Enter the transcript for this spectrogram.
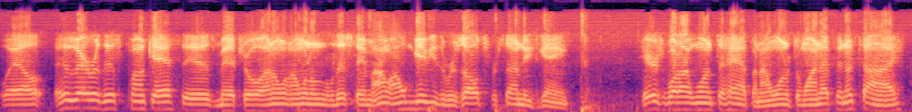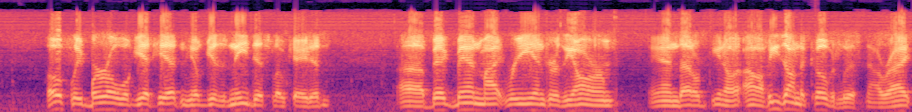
Well, whoever this punk ass is, Mitchell, I don't. I want to list him. I'll, I'll give you the results for Sunday's game. Here's what I want to happen. I want it to wind up in a tie. Hopefully, Burrow will get hit and he'll get his knee dislocated. Uh, Big Ben might re-injure the arm, and that'll, you know, oh, he's on the COVID list now, right?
